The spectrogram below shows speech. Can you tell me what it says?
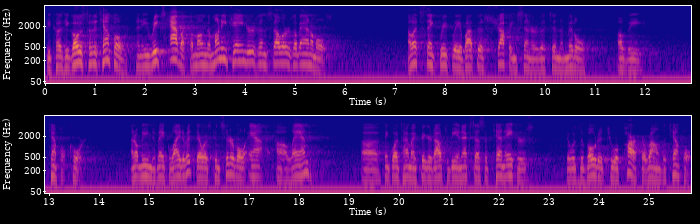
Because he goes to the temple and he wreaks havoc among the money changers and sellers of animals. Now let's think briefly about this shopping center that's in the middle of the temple court. I don't mean to make light of it. There was considerable a- uh, land. Uh, I think one time I figured out to be in excess of 10 acres that was devoted to a park around the temple.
